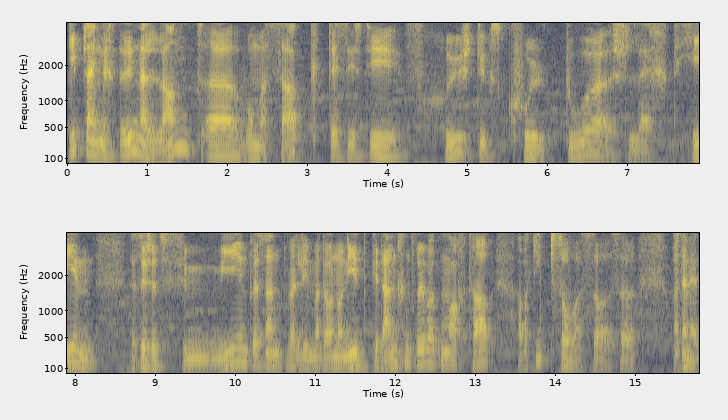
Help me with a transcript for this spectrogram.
Gibt es eigentlich irgendein Land, äh, wo man sagt, das ist die Frühstückskultur schlechthin? Das ist jetzt für mich interessant, weil ich mir da noch nie Gedanken drüber gemacht habe. Aber gibt es sowas? So, so, weiß ich nicht,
